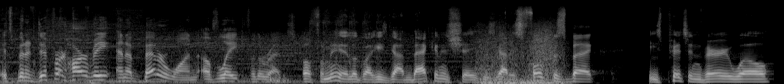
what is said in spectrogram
it's been a different Harvey and a better one of late for the Reds. Well, for me, it looked like he's gotten back in his shape. He's got his focus back. He's pitching very well,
